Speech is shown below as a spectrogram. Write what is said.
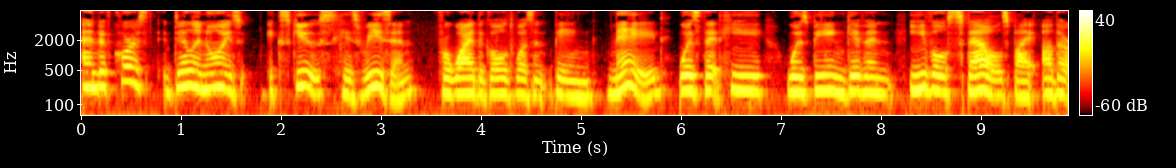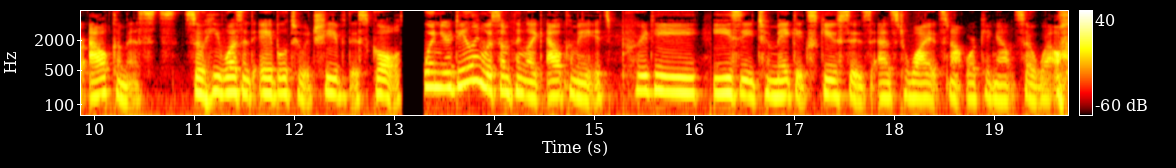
And of course, Delanoy's excuse, his reason for why the gold wasn't being made, was that he was being given evil spells by other alchemists. So he wasn't able to achieve this goal. When you're dealing with something like alchemy, it's pretty easy to make excuses as to why it's not working out so well.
